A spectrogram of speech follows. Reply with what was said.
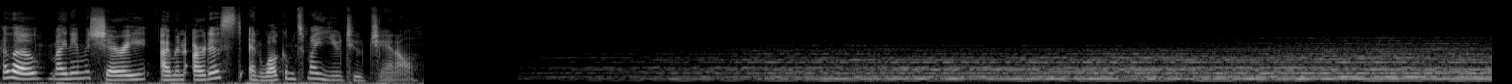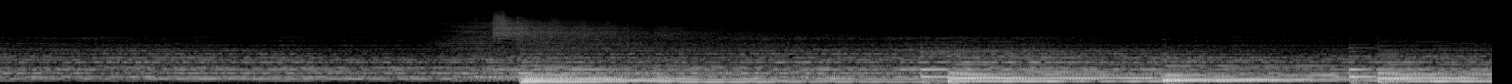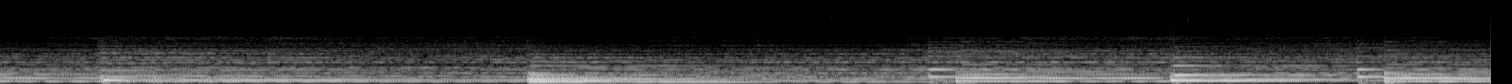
Hello, my name is Sherrie. I'm an artist, and welcome to my YouTube channel. うん。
